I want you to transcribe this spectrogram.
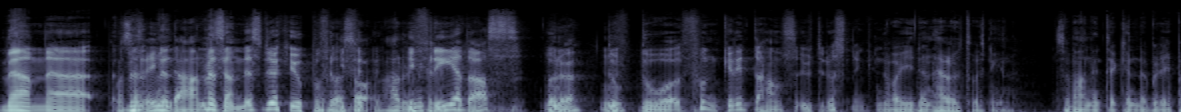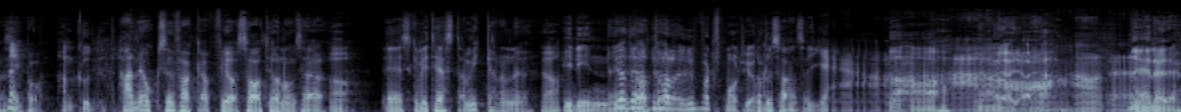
Men, eh, Och sen men, ringde han. men sen dess dök jag upp på, i, sa- i fredags, Mm. Mm. Då, då funkar inte hans utrustning. Det var i den här utrustningen som han inte kunde begripa sig Nej, på. han kunde inte. Han är också en fuck för jag sa till honom så här, Ja, eh, ska vi testa mickarna nu Ja. i din eh, ja det, det dator? hade varit smart att göra. Och då sa han så ja. Ja, ja, ja, ja. Nej, nej, nej.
